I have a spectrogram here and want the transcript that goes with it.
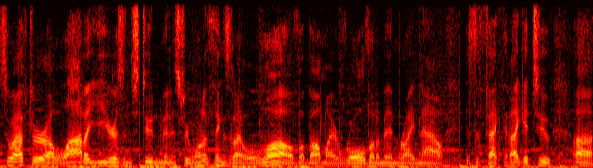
So, after a lot of years in student ministry, one of the things that I love about my role that I'm in right now is the fact that I get to uh,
